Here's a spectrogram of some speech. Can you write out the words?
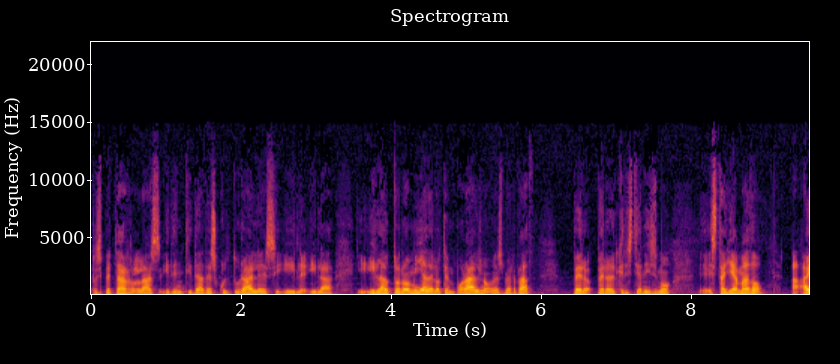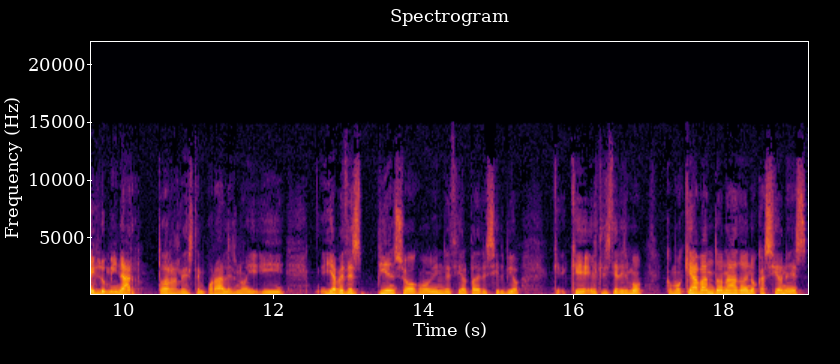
respetar las identidades culturales y, la, y, la, autonomía de lo temporal, ¿no? Es verdad, pero, pero el cristianismo está llamado a iluminar todas las leyes temporales, ¿no? Y, a veces pienso, como bien decía el padre Silvio, que, el cristianismo como que ha abandonado en ocasiones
